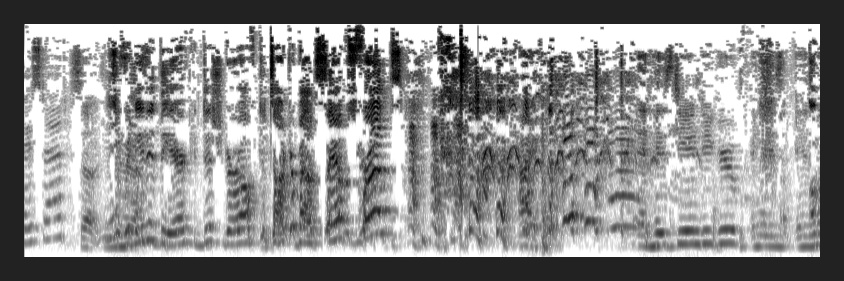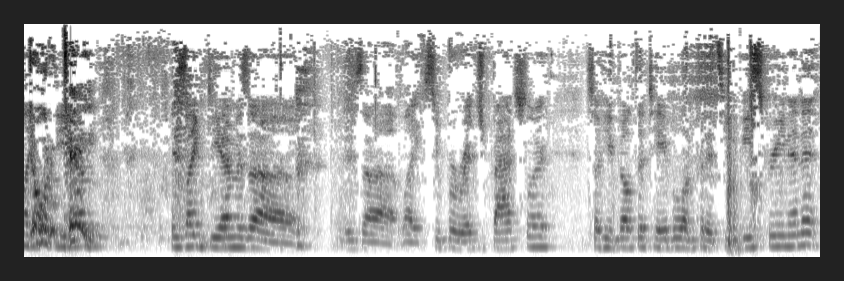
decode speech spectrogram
Zay's dad? So, So we needed the air conditioner off to talk about Sam's friends. and his D and D group, his his I'm like going to DM, his like DM is a is a like super rich bachelor. So he built a table and put a TV screen in it,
